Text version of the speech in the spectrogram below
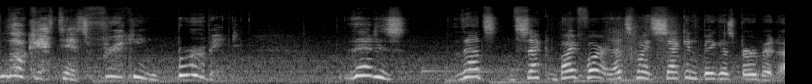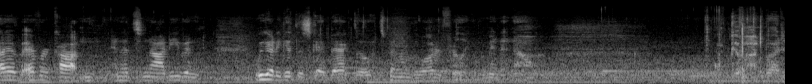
look at this freaking burbot. That is that's second by far that's my second biggest burbot I have ever caught and it's not even we got to get this guy back though. It's been on the water for like a minute now. Come on bud.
